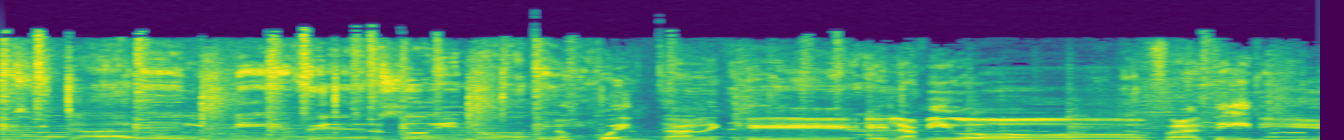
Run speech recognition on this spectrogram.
explorar el universo y Nos cuentan que el amigo Fratini,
